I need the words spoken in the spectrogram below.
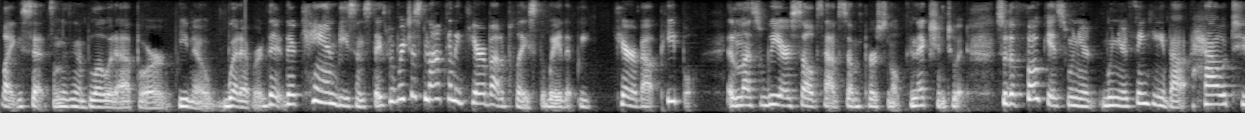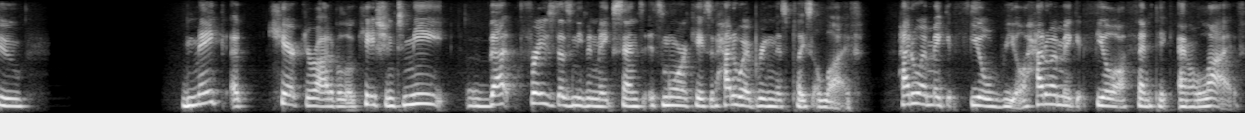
like I said, someone's going to blow it up or, you know, whatever. There, there can be some stakes, but we're just not going to care about a place the way that we care about people unless we ourselves have some personal connection to it. So the focus when you're when you're thinking about how to make a character out of a location, to me, that phrase doesn't even make sense. It's more a case of how do I bring this place alive? How do I make it feel real? How do I make it feel authentic and alive?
